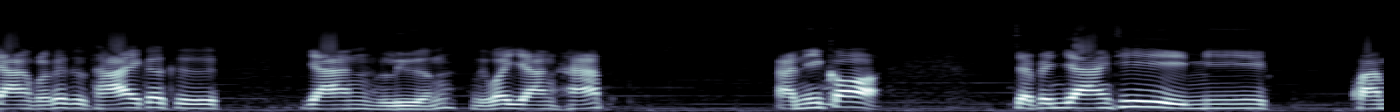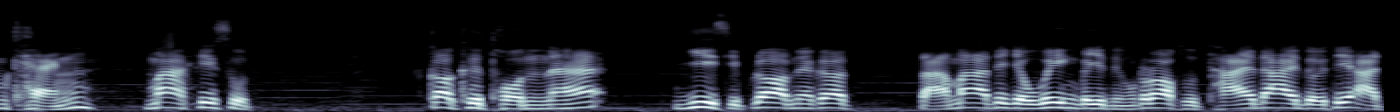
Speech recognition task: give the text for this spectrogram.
ยางประเภทสุดท้ายก็คือยางเหลืองหรือว่ายางฮาร์ดอันนี้ก็จะเป็นยางที่มีความแข็งมากที่สุด ก็คือทนนะฮะ20 รอบเนี่ยก็สามารถที่จะวิ่งไปจนถึงรอบสุดท้ายได้ โดยที่อาจ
